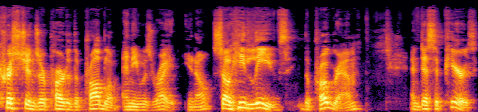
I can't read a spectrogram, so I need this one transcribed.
Christians are part of the problem and he was right you know? So he leaves the program and disappears.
